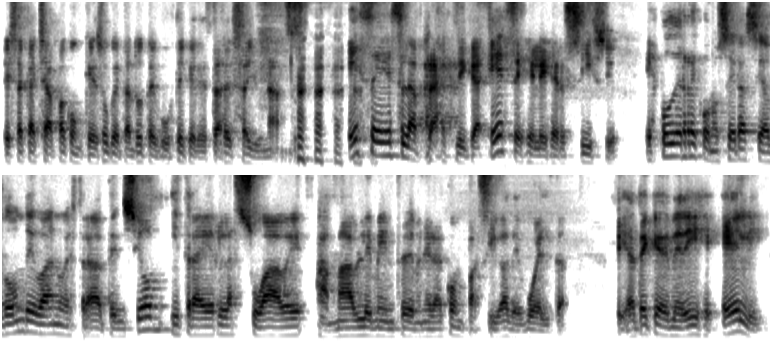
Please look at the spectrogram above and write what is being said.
esa cachapa con queso que tanto te gusta y que te estás desayunando. Esa es la práctica, ese es el ejercicio, es poder reconocer hacia dónde va nuestra atención y traerla suave, amablemente, de manera compasiva de vuelta. Fíjate que me dije, Eli,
